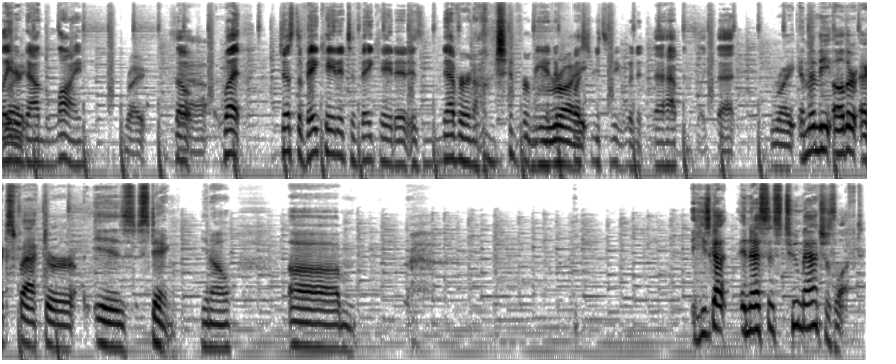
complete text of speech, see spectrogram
later Right. down the line. right? So, yeah. but just to vacate it to vacate it is never an option for me, and Right. it frustrates me when it, that happens like that. Right. And then the other X factor is Sting, you know. Um He's got in essence two matches left.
